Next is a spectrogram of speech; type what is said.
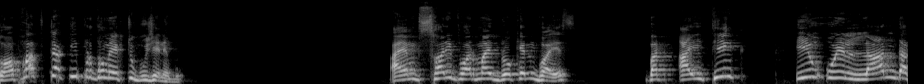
তফাৎটা কি প্রথমে একটু বুঝে নেব। I am sorry for my broken voice but I think you will learn the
